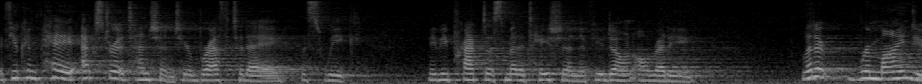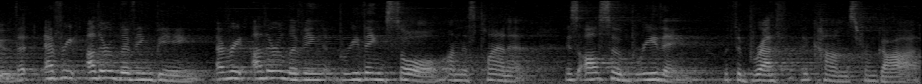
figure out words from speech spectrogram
If you can pay extra attention to your breath today, this week, maybe practice meditation if you don't already let it remind you that every other living being, every other living, breathing soul on this planet is also breathing with the breath that comes from God.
